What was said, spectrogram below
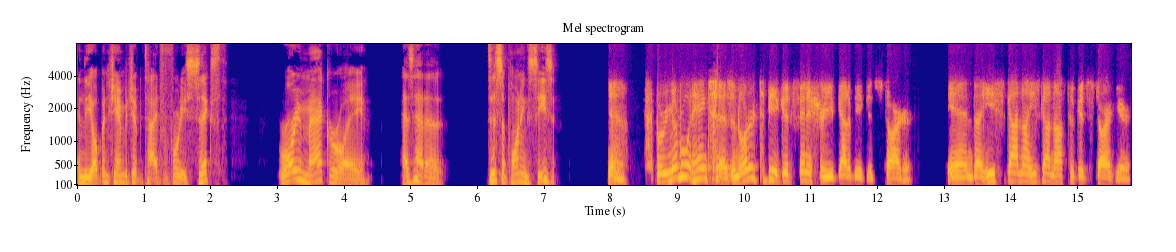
In the Open Championship, tied for 46th. Rory McIlroy has had a disappointing season. Yeah. But remember what Hank says: in order to be a good finisher, you've got to be a good starter. And uh, he's gotten he's gotten off to a good start here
